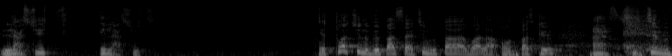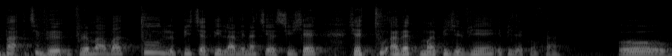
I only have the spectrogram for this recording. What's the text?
la suite et la suite. Et toi, tu ne veux pas ça, tu ne veux pas avoir la honte parce que ah, tu, ne veux pas, tu veux vraiment avoir tout le pitch et puis là, maintenant tu es sujet, j'ai tout avec moi, puis je viens et puis c'est comme ça. Oh,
